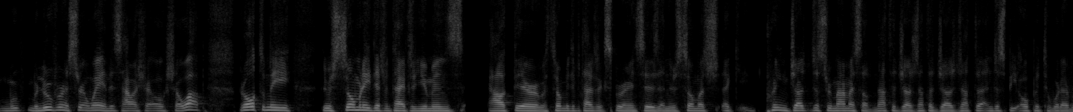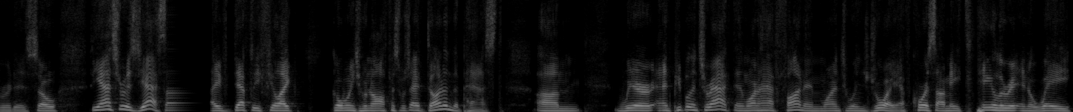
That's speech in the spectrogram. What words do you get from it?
move, maneuver in a certain way and this is how i show, show up but ultimately there's so many different types of humans out there with so many different types of experiences and there's so much like putting judge just remind myself not to judge not to judge not to and just be open to whatever it is so the answer is yes i, I definitely feel like going to an office which i've done in the past um, where and people interact and want to have fun and want to enjoy. Of course, I may tailor it in a way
